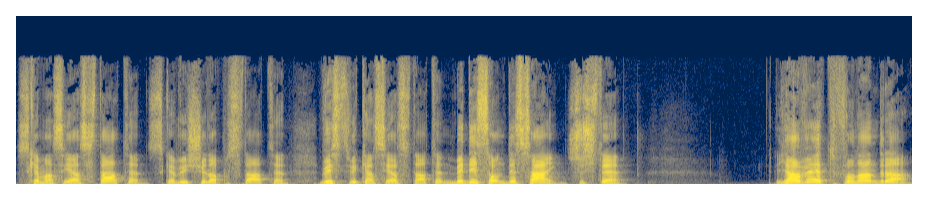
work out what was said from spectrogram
Ska man säga staten? Ska vi skylla på staten? Visst, vi kan säga staten, men det är sån design, system. Jag vet från andra,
